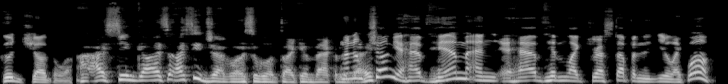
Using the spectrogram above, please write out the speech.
good juggler. I, I've seen guys, I see jugglers who looked like him back in the And I'm day. telling you, have him and have him like dressed up, and you're like, well,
